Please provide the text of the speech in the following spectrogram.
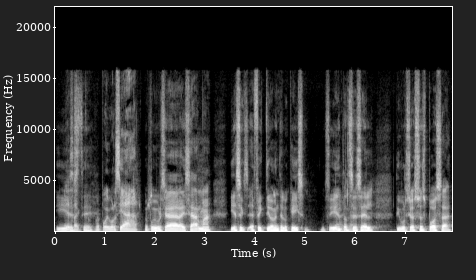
y este me puedo divorciar. Me puedo divorciar, ahí se arma y es efectivamente lo que hizo. Sí, ah, entonces él divorció a su esposa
